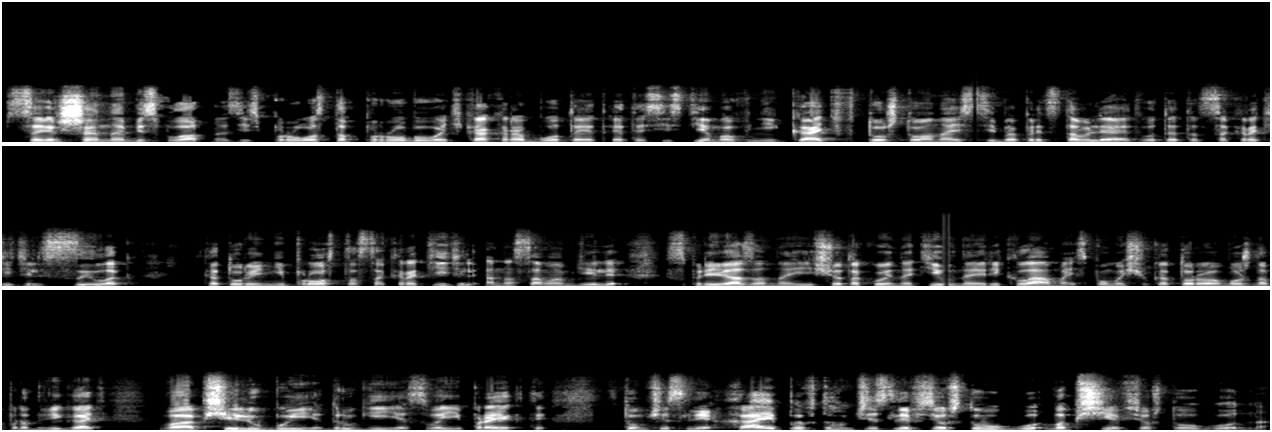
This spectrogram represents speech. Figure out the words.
совершенно бесплатно здесь. Просто пробовать, как работает эта система, вникать в то, что она из себя представляет. Вот этот сократитель ссылок, который не просто сократитель, а на самом деле с привязанной еще такой нативной рекламой, с помощью которого можно продвигать вообще любые другие свои проекты, в том числе хайпы, в том числе все что угодно, вообще все что угодно.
